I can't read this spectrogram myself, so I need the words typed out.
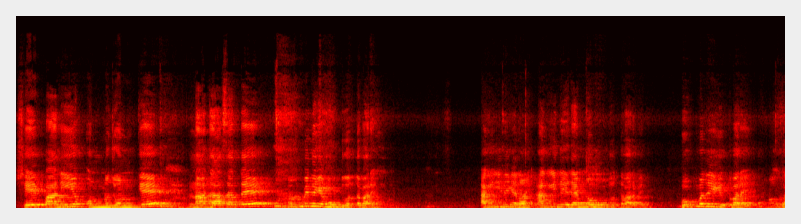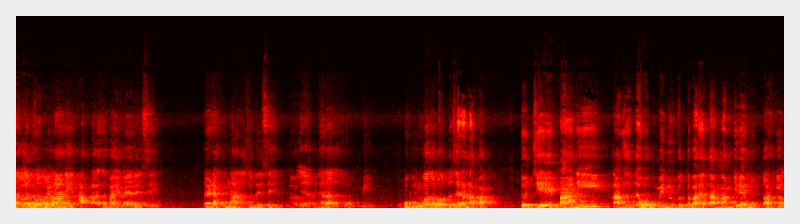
সে পানি অন্যজনকে নাজাসাতে হুকমি থেকে মুক্ত করতে পারে। আগি থেকে নয় আগি থেকে যেমন মুক্ত করতে পারবে। হুকম থেকে করতে পারে। হুকমি মানে আপনার কাছে বাইরে এসে এটা দিয়েছে হুকমি। হুকুম কথা বলতেছে এটা না পাক তো যে পানি হুকমি দূর করতে পারে তার নাম কি রে? মুত্তাহির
